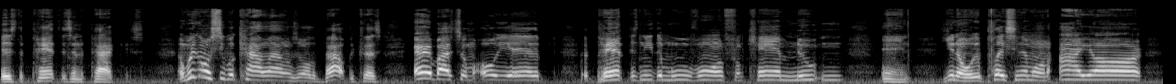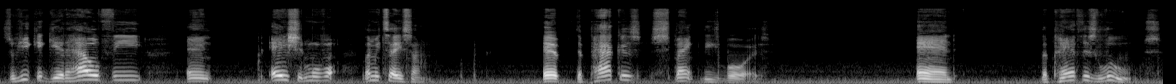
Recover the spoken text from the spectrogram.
is the Panthers and the Packers. And we're going to see what Kyle Allen's all about because everybody's talking, oh, yeah, the, the Panthers need to move on from Cam Newton and, you know, replacing him on IR so he could get healthy and A should move on. Let me tell you something. If the Packers spank these boys and the Panthers lose,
